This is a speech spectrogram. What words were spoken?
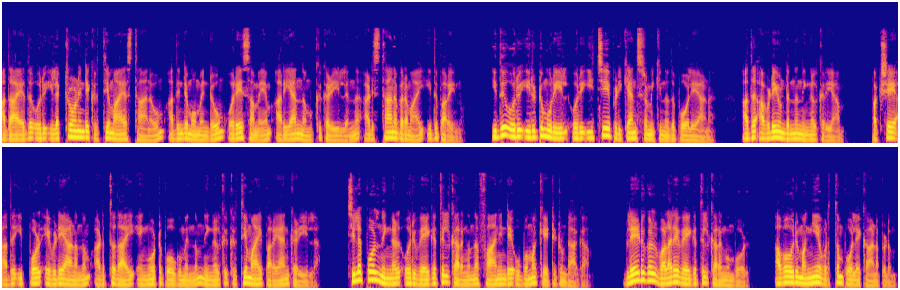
അതായത് ഒരു ഇലക്ട്രോണിന്റെ കൃത്യമായ സ്ഥാനവും അതിന്റെ മൊമെന്റവും ഒരേ സമയം അറിയാൻ നമുക്ക് കഴിയില്ലെന്ന് അടിസ്ഥാനപരമായി ഇത് പറയുന്നു. ഇത് ഒരു ഇരുട്ടുമുറിയിൽ ഒരു ഈച്ചയെ പിടിക്കാൻ ശ്രമിക്കുന്നത് പോലെയാണ്. അത് അവിടെയുണ്ടെന്ന് നിങ്ങൾക്കറിയാം. പക്ഷേ അത് ഇപ്പോൾ എവിടെയാണെന്നും അടുത്തതായി എങ്ങോട്ട് പോകുമെന്നും നിങ്ങൾക്ക് കൃത്യമായി പറയാൻ കഴിയില്ല. ചിലപ്പോൾ നിങ്ങൾ ഒരു വേഗത്തിൽ കറങ്ങുന്ന ഫാനിന്റെ ഉപമ കേട്ടിട്ടുണ്ടാകാം. ബ്ലേഡുകൾ വളരെ വേഗത്തിൽ കറങ്ങുമ്പോൾ അവ ഒരു മങ്ങിയ വൃത്തം പോലെ കാണപ്പെടും.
